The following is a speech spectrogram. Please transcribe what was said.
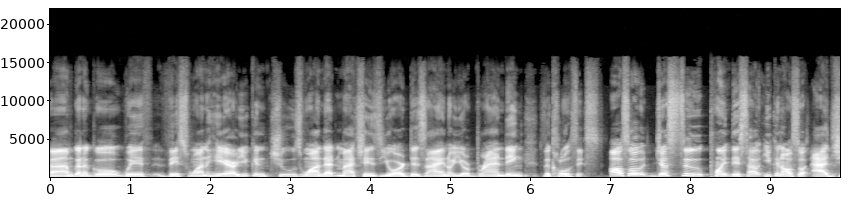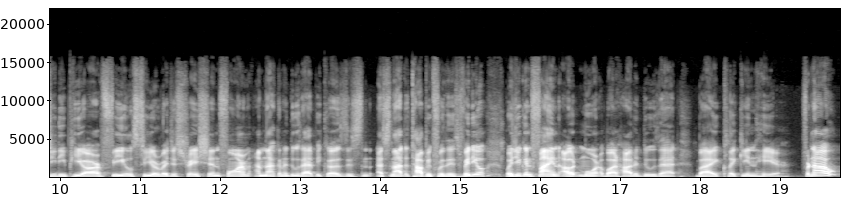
Uh, I'm gonna go with this one here. You can choose one that matches your design or your branding the closest. Also, just to point this out, you can also add GDPR fields to your registration form. I'm not gonna do that because this that's not the topic for this video, but you can find out more about how to do that by clicking here. For now,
